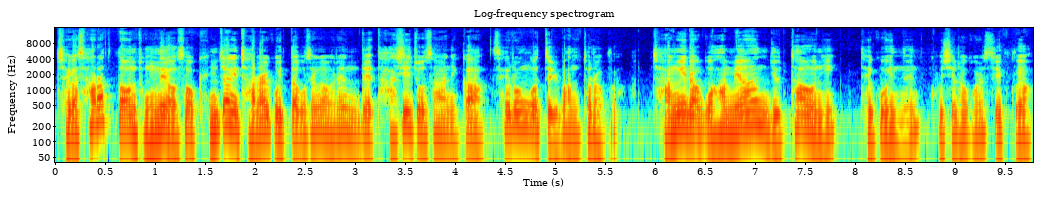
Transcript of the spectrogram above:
제가 살았던 동네여서 굉장히 잘 알고 있다고 생각을 했는데 다시 조사하니까 새로운 것들이 많더라고요. 장이라고 하면 뉴타운이 되고 있는 곳이라고 할 수 있고요.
